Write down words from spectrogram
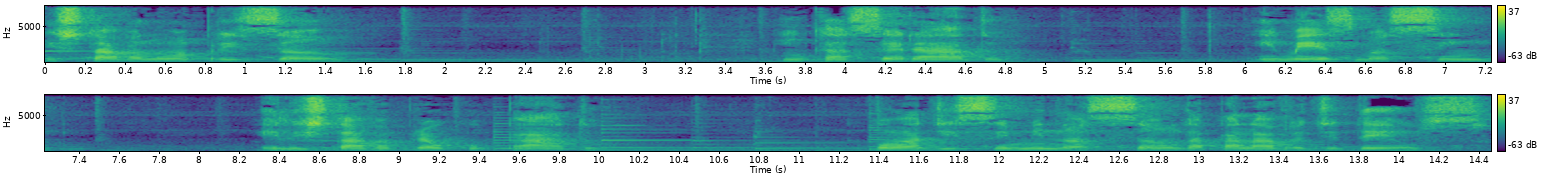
estava numa prisão, encarcerado, e mesmo assim ele estava preocupado com a disseminação da palavra de Deus.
